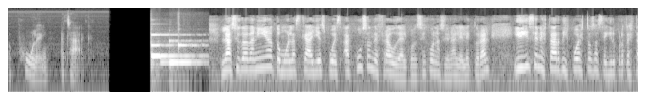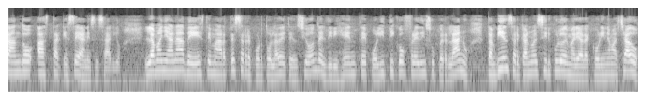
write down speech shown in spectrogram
appalling attack. La ciudadanía tomó las calles pues acusan de fraude al Consejo Nacional Electoral y dicen estar dispuestos a seguir protestando hasta que sea necesario. La mañana de este martes se reportó la detención del dirigente político Freddy Superlano, también cercano al círculo de María Corina Machado,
